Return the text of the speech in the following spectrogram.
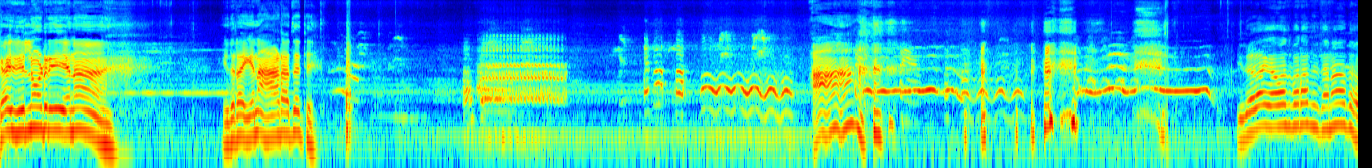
ಗೈಸ್ ಇಲ್ಲಿ ನೋಡ್ರಿ ಏನ ಇದ್ರಾಗ ಏನೋ ಹಾಡು ಆತೈತಿ? ಆ ಇದ್ರಾಗ ಆವಾಜ್ ಬರತೈತನ ಅದು.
